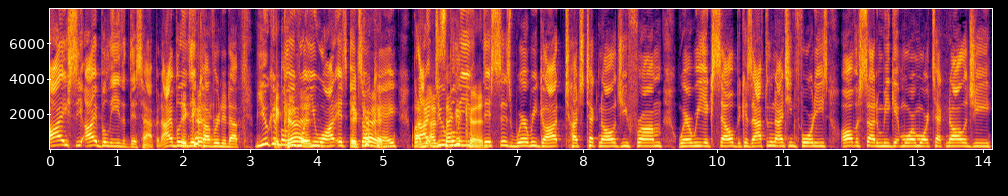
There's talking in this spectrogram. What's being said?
I see. I believe that this happened. I believe It they could. covered it up. You can It believe what you want. It's it's could. okay. But I'm- i do believe this is where we got touch technology from, where we excelled. Because after the 1940s, all of a sudden we get more and more technology,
